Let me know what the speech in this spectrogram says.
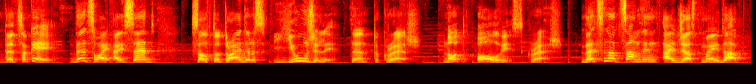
That's okay, that's why I said self-taught riders usually tend to crash, not always crash. That's not something I just made up.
